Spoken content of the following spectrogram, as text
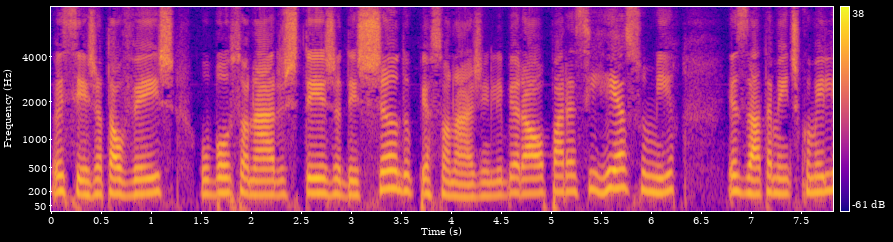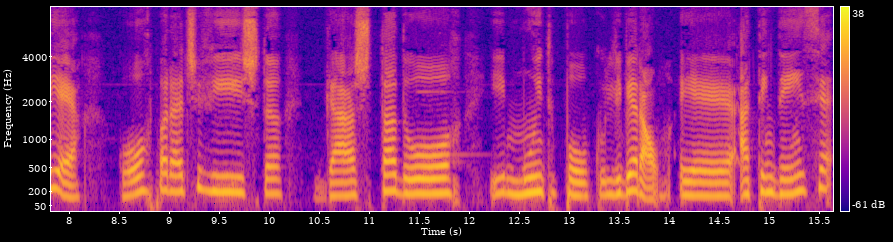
Ou seja, talvez o Bolsonaro esteja deixando o personagem liberal para se reassumir exatamente como ele é corporativista, gastador e muito pouco liberal. É, a tendência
